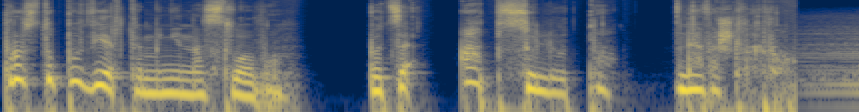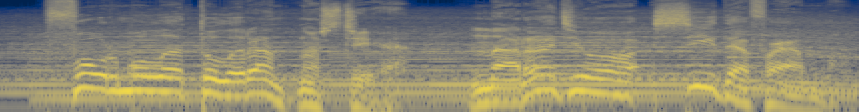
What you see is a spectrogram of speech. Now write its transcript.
Просто повірте мені на слово, бо це абсолютно неважливо. Формула толерантності на радіо СІДФМ.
